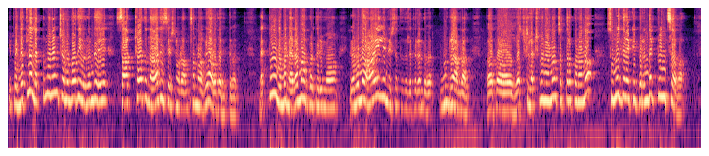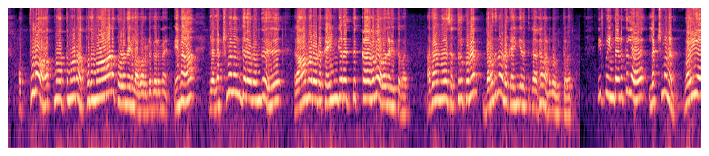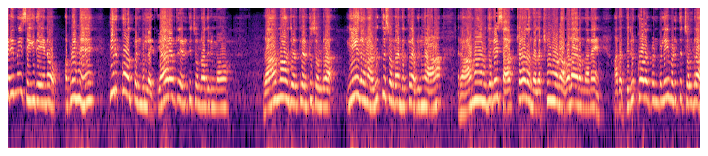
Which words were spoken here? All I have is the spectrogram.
இப்ப இந்த இடத்துல லக்மணன் சொல்லும்போது இவர் வந்து சாட்சாத் இந்த ஆதிசேஷனோட அம்சமாகவே அவதரித்தவர். லக்மணன் ரொம்ப நிறமா இருப்பார் தெரியுமோ? இவர் வந்து ஆயில்ய நட்சத்திரத்தில் பிறந்தவர் மூன்றாம் நாள். லக்ஷ்மணனும் சத்திரகுணனும் சுமித்ரைக்கு பிறந்த ட்வின்ஸ் அவா. அவ்வளோ ஆத்மார்த்தமான அற்புதமான குழந்தைகள் அவரோட ரெண்டு பேருமே. ஏன்னா இந்த லக்ஷ்மணன்கிறவர் வந்து ராமரோட கைங்கரத்துக்காகவே அவதரித்தவர். அதே மாதிரி சத்ருகுணன் பரதனோட கைங்கரத்துக்காக அனுபவித்தவர். இப்போ இந்த இடத்துல லக்ஷ்மணன் வழி அடிமை செய்தேனோ? அப்படின்னு திருக்கோட் பெண்பிள்ளை யார் இடத்துல எடுத்து சொல்றா தெரியுமோ? ராமானுஜரத்துல எடுத்து சொல்றா. ஏன் இதில் நான் அழுத்து சொல்றேன் இந்த இடத்துல அப்படின்னா ராமானுஜரே சாட்சாத் அந்த லக்ஷ்மணனோட அவதாரம் தானே. அதை திருக்கோளர் பெண்களையும் எடுத்து சொல்றா.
